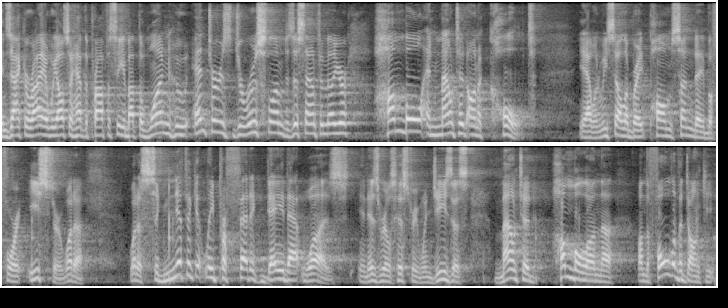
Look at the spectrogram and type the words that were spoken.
In Zechariah, we also have the prophecy about the one who enters Jerusalem. Does this sound familiar? Humble and mounted on a colt. Yeah, when we celebrate Palm Sunday before Easter, what a, what a significantly prophetic day that was in Israel's history when Jesus mounted humble on the, on the foal of a donkey.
